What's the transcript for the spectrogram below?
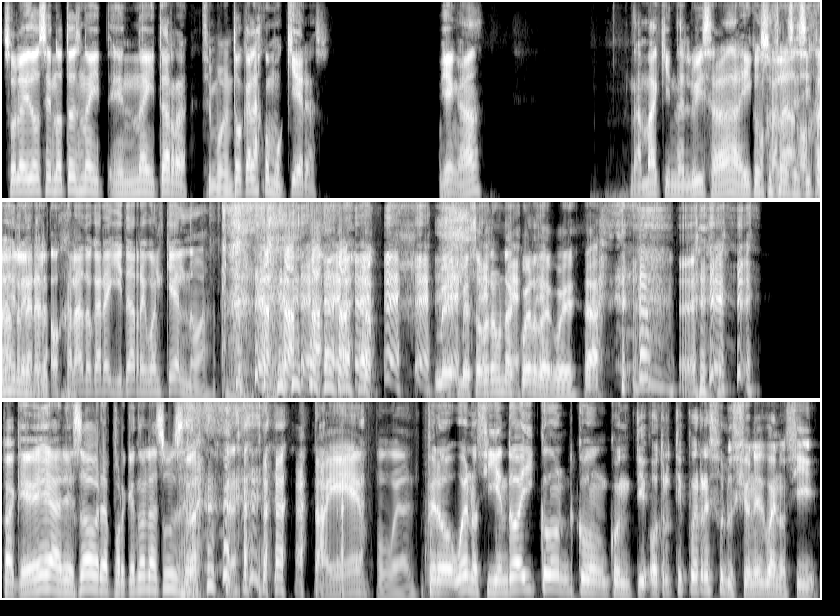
solo hay 12 notas en una, gui- en una guitarra. Simón. Tócalas como quieras. Bien, ¿ah? La máquina Luisa, ¿ah? ahí con sus frasecitas ojalá de la ojalá tocara guitarra igual que él nomás. Me, me sobra una cuerda, güey. Para que vean, le sobra porque no las usa. Está bien, pues, weón. Pero bueno, siguiendo ahí con, con- otro tipo de resoluciones, bueno, sí,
